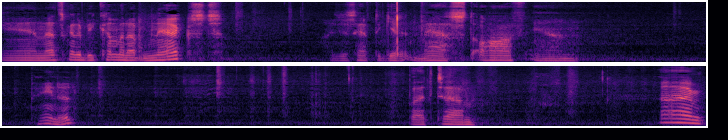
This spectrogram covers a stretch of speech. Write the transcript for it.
And that's going to be coming up next. I just have to get it masked off and painted. But um, I'm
